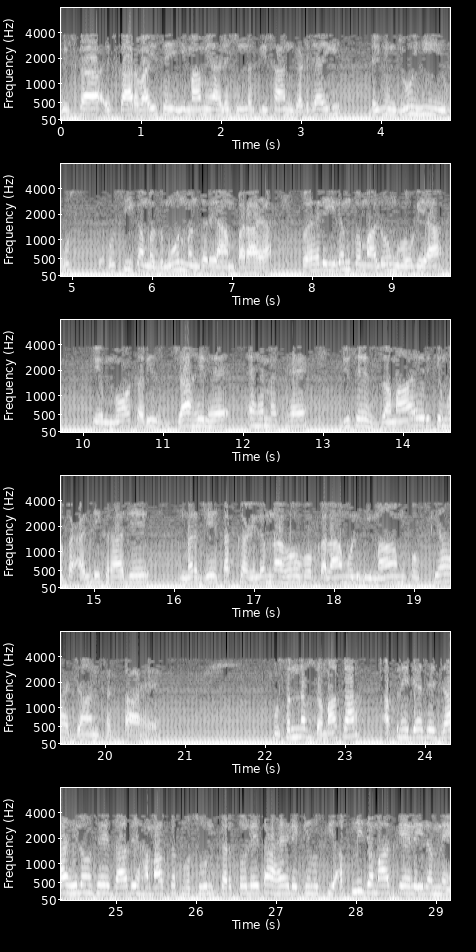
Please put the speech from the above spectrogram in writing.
اس کا، اس کاروائی سے امام اہل سنت کی شان گھٹ جائے گی، لیکن جو ہی اس، اسی کا مضمون منظر عام پر آیا تو اہل علم کو معلوم ہو گیا کہ معترض جاہل ہے، احمد ہے، جسے ضمائر کے متعلق راجے مرجے تک کا علم نہ ہو، وہ کلام الامام کو کیا جان سکتا ہے؟ مصنف دھماکہ اپنے جیسے جاہلوں سے داد حماقت وصول کر تو لیتا ہے، لیکن اس کی اپنی جماعت کے اہل علم نے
